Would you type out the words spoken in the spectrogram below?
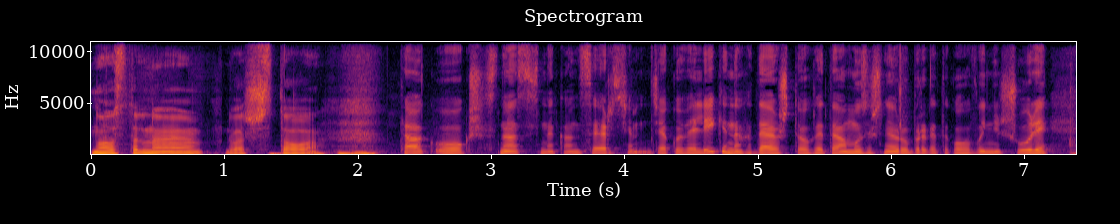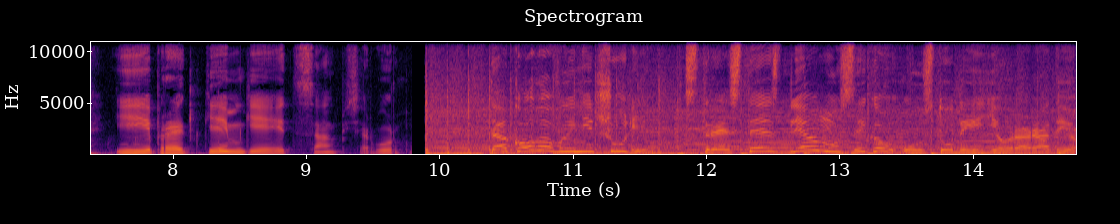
Ну, а остальное 26-го. Так, ок, 16 на канцэрце. Дзякуй вялікі. Нагадаю, што гэта музычная рубрыка такога вы не чулі і праект GameGate Санкт-Петербург. Такога вы не чулі. Стрэс-тэст для музыкаў у студыі Еўрарадыё.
